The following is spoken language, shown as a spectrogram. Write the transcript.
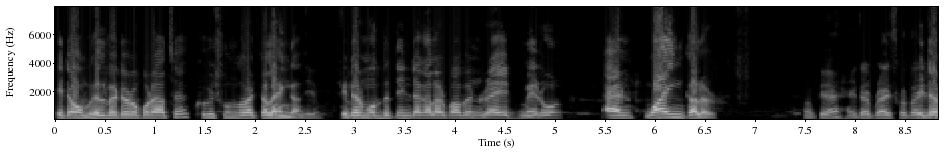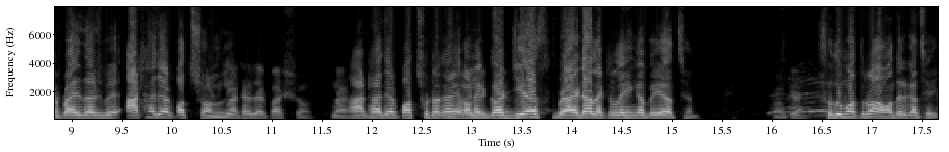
এটাও ভেলভেটের ওপরে আছে খুবই সুন্দর একটা লেহেঙ্গা। এটার মধ্যে তিনটা কালার পাবেন red maroon and wine colour okay এটার প্রাইস কত এটার প্রাইস আসবে আট হাজার পাঁচশো অনলি আট হাজার পাঁচশো না। আট হাজার পাঁচশো টাকায় অনেক। গর্জিয়াস ব্রাইডাল একটা লেহেঙ্গা পেয়ে যাচ্ছেন। ওকে শুধুমাত্র আমাদের কাছেই।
